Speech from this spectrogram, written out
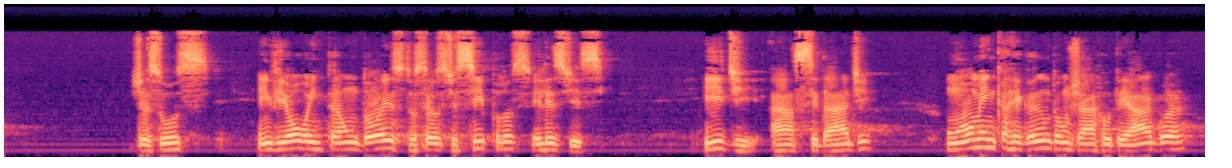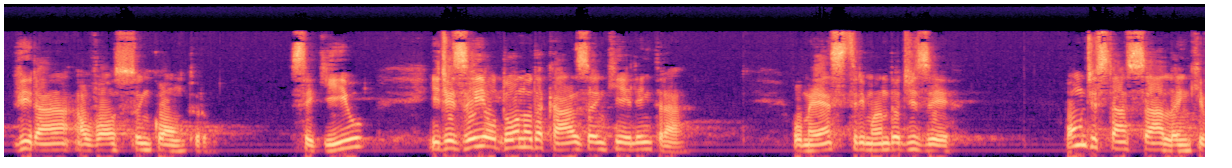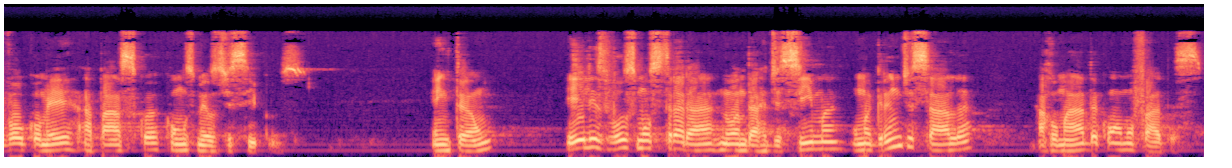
Jesus enviou então dois dos seus discípulos e lhes disse: Ide à cidade, um homem carregando um jarro de água virá ao vosso encontro. Segui-o e dizei ao dono da casa em que ele entrar. O mestre manda dizer: Onde está a sala em que vou comer a Páscoa com os meus discípulos? Então, eles vos mostrará no andar de cima uma grande sala arrumada com almofadas.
